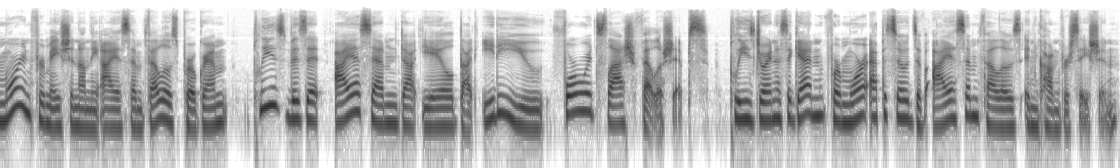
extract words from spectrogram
For more information on the ISM Fellows Program, please visit ism.yale.edu forward slash fellowships. Please join us again for more episodes of ISM Fellows in Conversation.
